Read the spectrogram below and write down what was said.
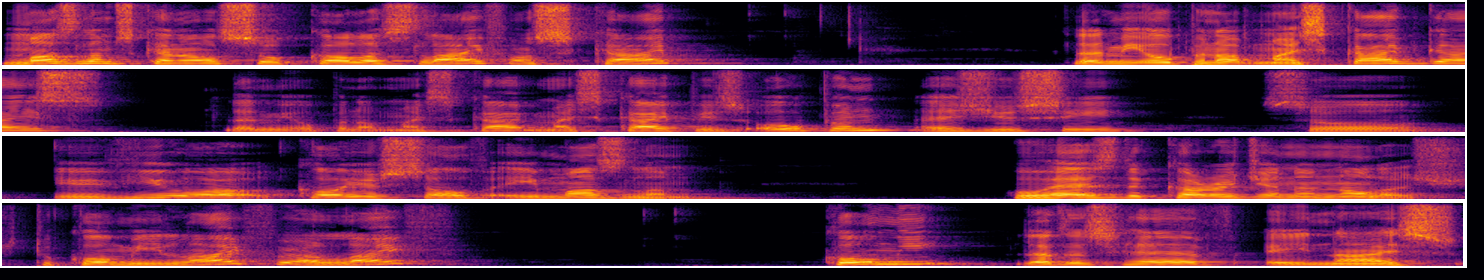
Muslims can also call us live on Skype. Let me open up my Skype, guys. Let me open up my Skype. My Skype is open, as you see. So if you are, call yourself a Muslim who has the courage and the knowledge to call me live, we are live. Call me. Let us have a nice,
